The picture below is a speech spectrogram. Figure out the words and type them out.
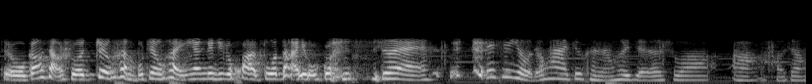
对，我刚想说震撼不震撼，应该跟这个画多大有关系。对，但是有的话就可能会觉得说啊，好像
